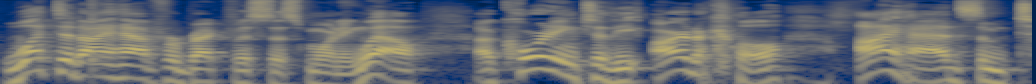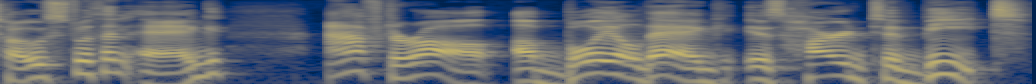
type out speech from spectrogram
What did I have for breakfast this morning? Well, according to the article, I had some toast with an egg. After all, a boiled egg is hard to beat.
